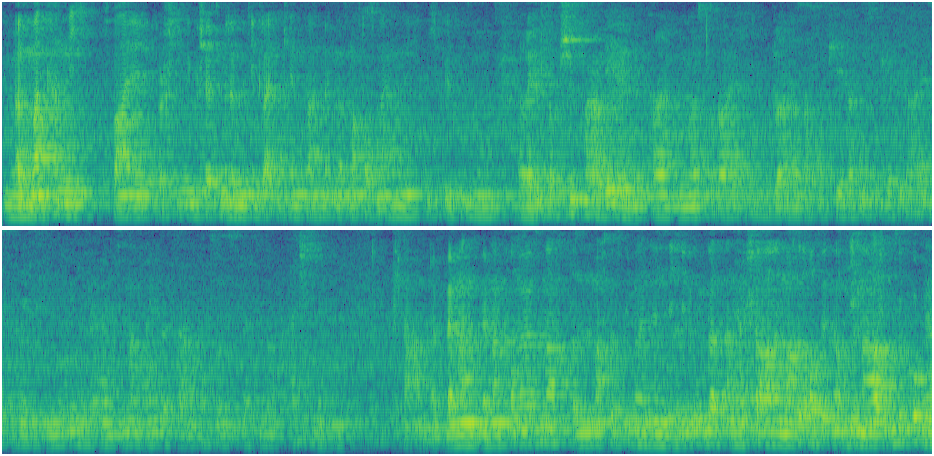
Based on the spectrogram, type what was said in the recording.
Mhm. Also man kann nicht zwei verschiedene Geschäftsmodelle mit den gleichen Kennzahlen messen, das macht aus meiner Sicht nicht viel Sinn. Mhm. Aber da gibt es auch bestimmt Parallelen, im Commerce-Bereich, wo du einfach sagst, okay, das sind die KPIs, die wir definieren, die wir eigentlich immer im Einsatz haben. Kannst du uns vielleicht ein Beispiele nennen? Klar, wenn man, wenn man Commerce macht, dann macht es immer Sinn, sich den Umsatz anzuschauen, dann macht es auch Sinn, auf die Margen zu gucken.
